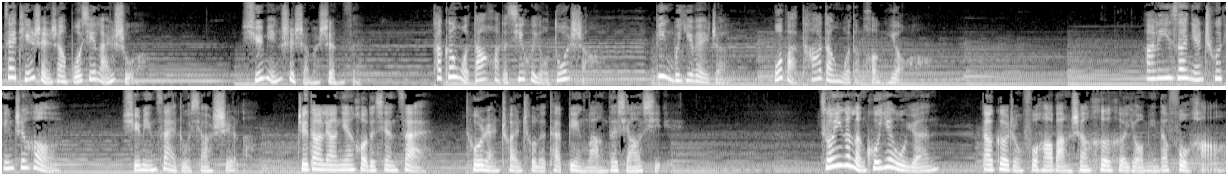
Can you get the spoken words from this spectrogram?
在庭审上，薄熙来说：“徐明是什么身份？他跟我搭话的机会有多少，并不意味着我把他当我的朋友。”二零一三年出庭之后，徐明再度消失了，直到两年后的现在，突然传出了他病亡的消息。从一个冷酷业务员，到各种富豪榜上赫赫有名的富豪，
